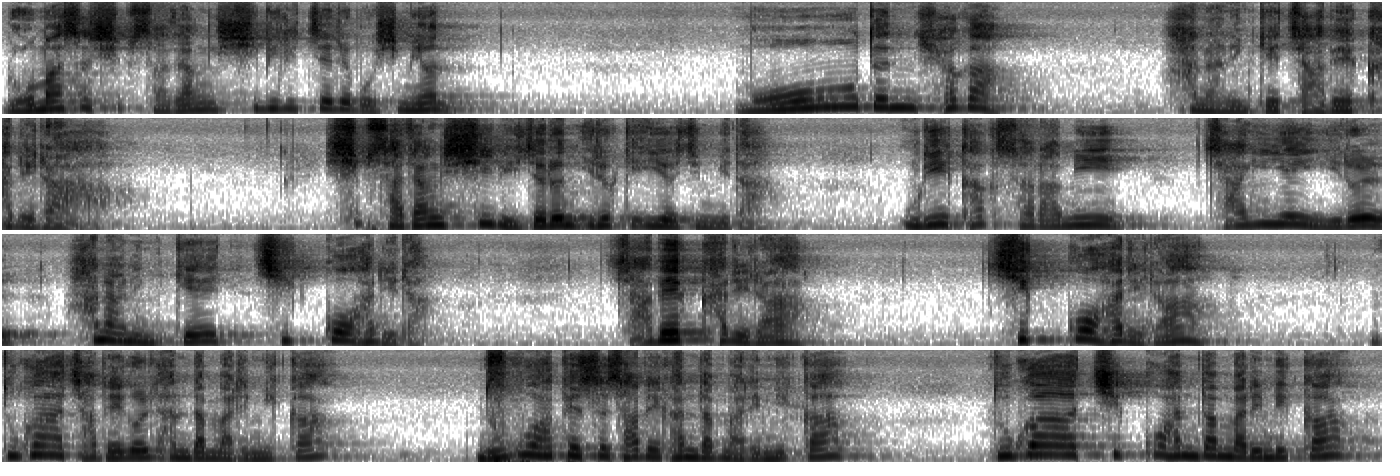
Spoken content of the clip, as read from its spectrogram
로마서 14장 11절에 보시면 모든 혀가 하나님께 자백하리라. 14장 12절은 이렇게 이어집니다. 우리 각 사람이 자기의 일을 하나님께 직고하리라. 자백하리라. 직고하리라. 누가 자백을 한단 말입니까? 누구 앞에서 자백한단 말입니까? 누가 직고한단 말입니까?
